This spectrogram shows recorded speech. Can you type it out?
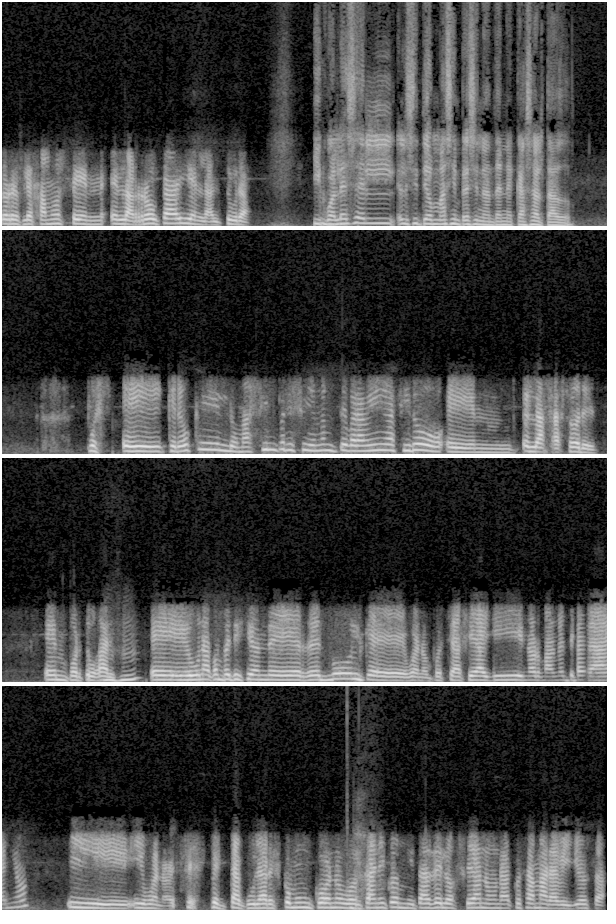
lo reflejamos en, en la roca y en la altura. ¿Y cuál es el, el, sitio más impresionante en el que has saltado? Pues eh, creo que lo más impresionante para mí ha sido en, en las Azores en Portugal. eh, una competición de Red Bull que, bueno, pues se hace allí normalmente cada año y, y, bueno, es espectacular, es como un cono volcánico en mitad del océano, una cosa maravillosa.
